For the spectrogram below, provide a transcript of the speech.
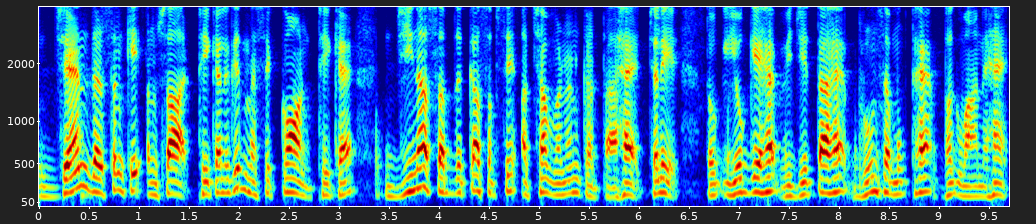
जैन दर्शन के अनुसार, ठीक है, लिखित में से कौन, ठीक है, जीना शब्द का सबसे अच्छा वर्णन करता है। चलिए तो योग्य है, विजेता है, भ्रूण से मुक्त है, भगवान है,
